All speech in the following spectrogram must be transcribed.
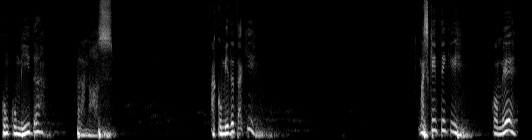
com comida para nós. A comida está aqui. Mas quem tem que comer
